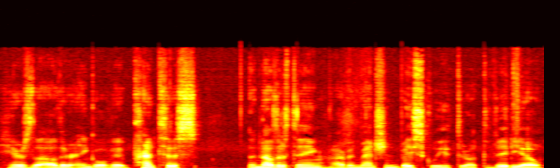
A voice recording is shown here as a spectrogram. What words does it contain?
Here's the other angle of it. Prentice, another thing I haven't mentioned basically throughout the video.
